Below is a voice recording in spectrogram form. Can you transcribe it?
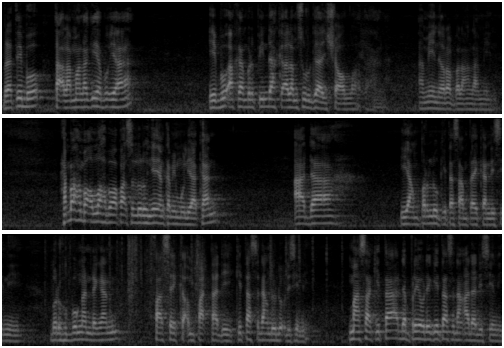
berarti ibu tak lama lagi ya bu ya. Ibu akan berpindah ke alam surga insyaallah taala. Amin ya rabbal alamin. Hamba-hamba Allah Bapak seluruhnya yang kami muliakan. ada yang perlu kita sampaikan di sini berhubungan dengan fase keempat tadi. Kita sedang duduk di sini. Masa kita dan periode kita sedang ada di sini.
